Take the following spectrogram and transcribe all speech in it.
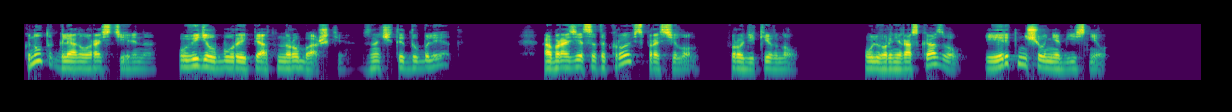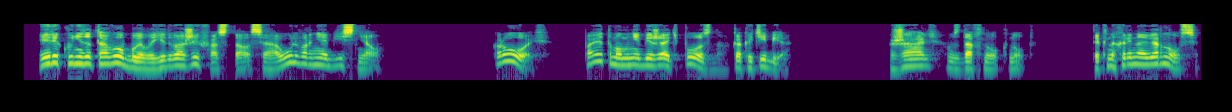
Кнут глянул растерянно. Увидел бурые пятна на рубашке. «Значит, и дублет». «Образец — это кровь?» — спросил он. Фроди кивнул. Ульвар не рассказывал, и Эрик ничего не объяснил. Эрику не до того было, едва жив остался, а Ульвар не объяснял. Кровь. Поэтому мне бежать поздно, как и тебе. Жаль, вздохнул Кнут. Так нахрена вернулся?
